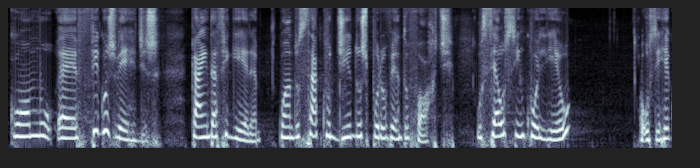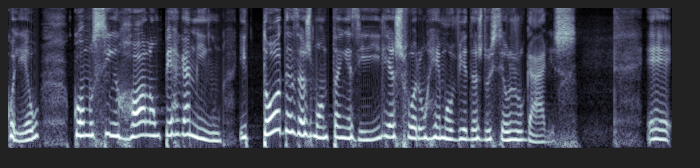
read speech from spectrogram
como é, figos verdes caem da figueira, quando sacudidos por o um vento forte. O céu se encolheu ou se recolheu, como se enrola um pergaminho, e todas as montanhas e ilhas foram removidas dos seus lugares. É,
